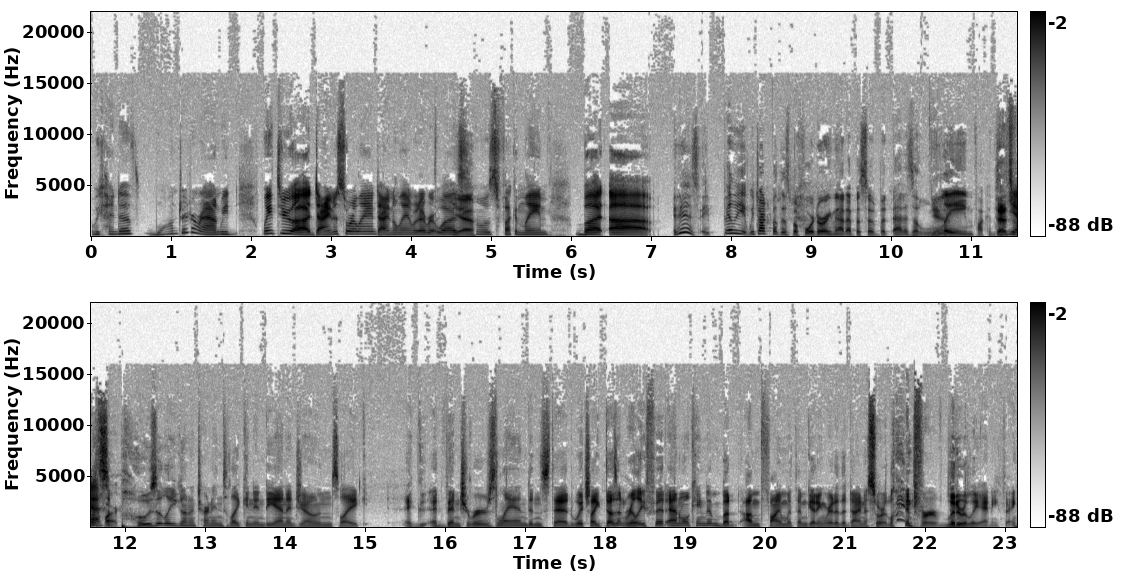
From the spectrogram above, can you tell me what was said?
we kind of wandered around. We went through uh, Dinosaur Land, Dino Land, whatever it was. Yeah. It was fucking lame. But uh, It is. It really. We talked about this before during that episode, but that is a Yeah. lame fucking. That's Yeah. what's park. supposedly going to turn into like an Indiana Jones like ag- adventurers land instead, which like doesn't really fit Animal Kingdom, but I'm fine with them getting rid of the dinosaur land for literally anything.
